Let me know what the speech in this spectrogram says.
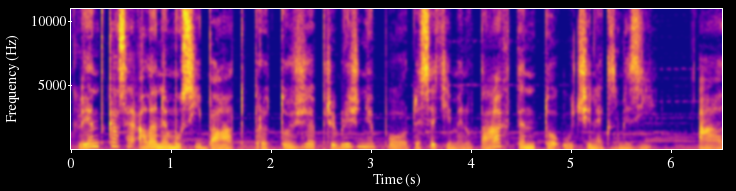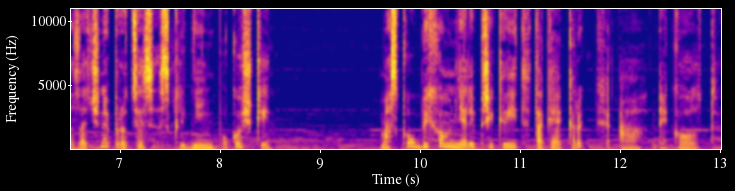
Klientka se ale nemusí bát, protože přibližně po deseti minutách tento účinek zmizí a začne proces sklidnění pokožky. Maskou bychom měli přikrýt také krk a dekolt.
